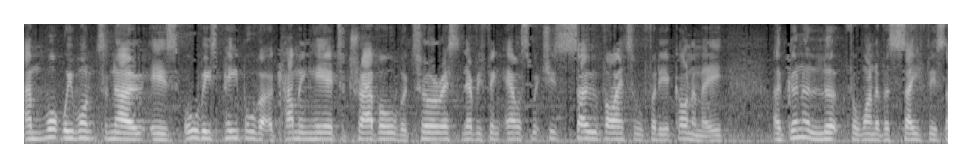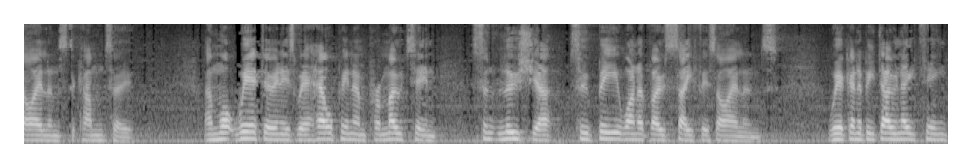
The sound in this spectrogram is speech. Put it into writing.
and what we want to know is all these people that are coming here to travel, the tourists and everything else, which is so vital for the economy, are going to look for one of the safest islands to come to. And what we're doing is we're helping and promoting St. Lucia to be one of those safest islands. We're going to be donating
